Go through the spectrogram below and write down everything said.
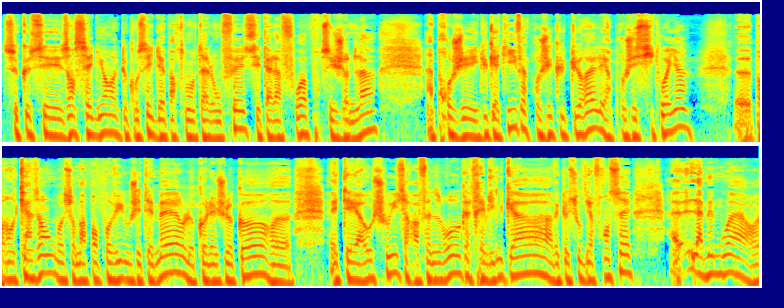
Ce que ces enseignants avec le conseil départemental ont fait, c'est à la fois pour ces jeunes-là un projet éducatif, un projet culturel et un projet citoyen. Euh, pendant 15 ans, moi, sur ma propre ville où j'étais maire, le collège Le Corps euh, était à Auschwitz, à Ravensbrück, à Treblinka, avec le souvenir français. la mémoire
